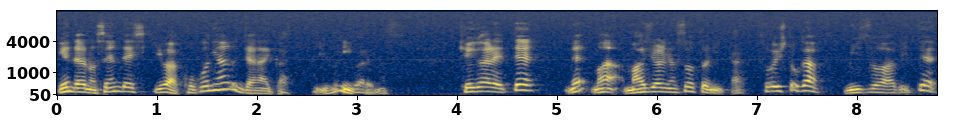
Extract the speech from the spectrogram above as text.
現代の洗礼式はここにあるんじゃないかっていうふうに言われます。汚れて、ね、まあ、交わりの外にいた、そういう人が水を浴びて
